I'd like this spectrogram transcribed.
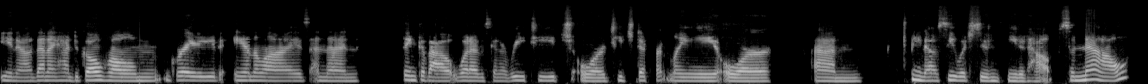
you know, then I had to go home, grade, analyze, and then think about what I was going to reteach or teach differently or, um, you know, see which students needed help. So now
